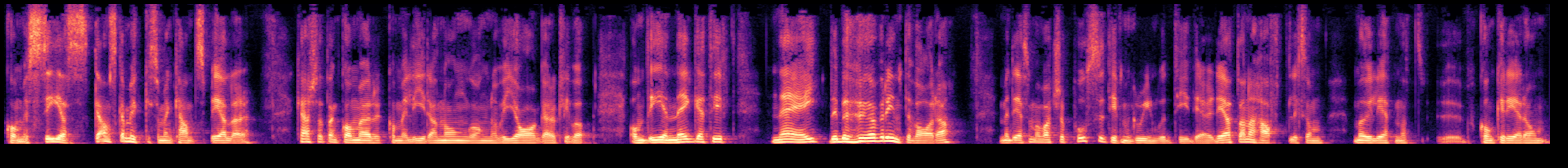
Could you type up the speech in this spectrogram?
kommer ses ganska mycket som en kantspelare. Kanske att han kommer, kommer lira någon gång när vi jagar och kliva upp. Om det är negativt? Nej, det behöver inte vara. Men det som har varit så positivt med Greenwood tidigare det är att han har haft liksom möjligheten att eh, konkurrera om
